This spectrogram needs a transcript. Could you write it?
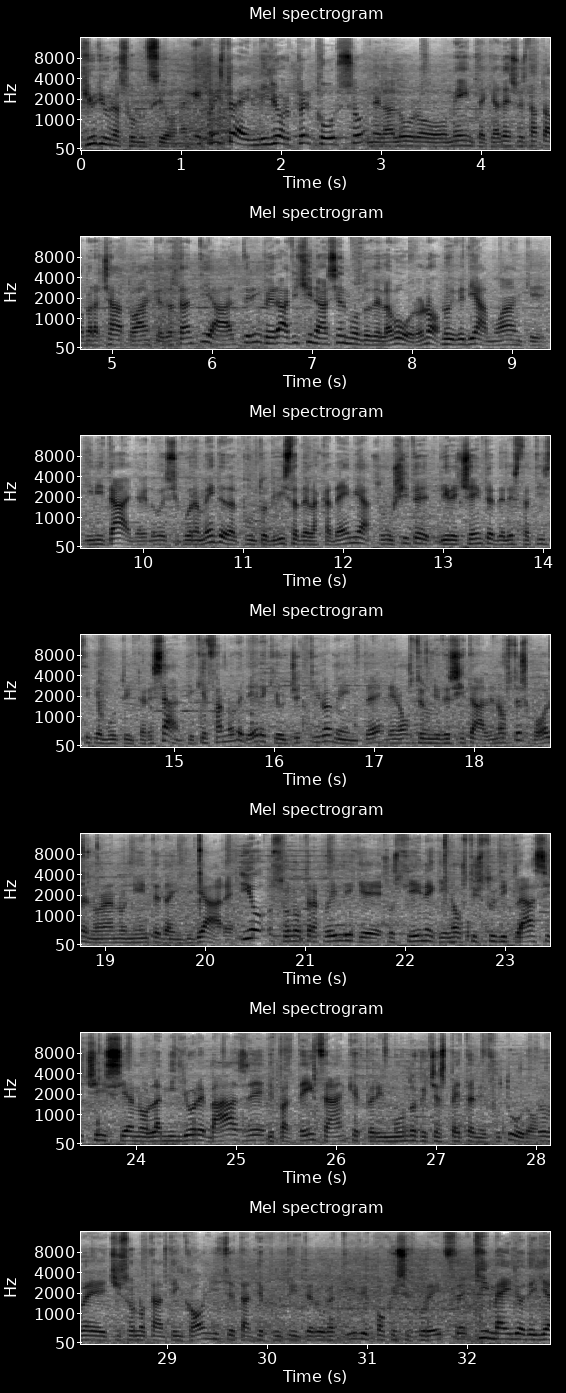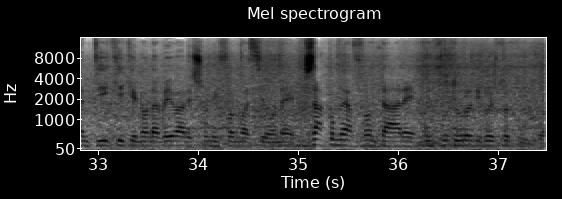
più di una soluzione. E questo è il miglior percorso nella loro mente, che adesso è stato abbracciato anche da tanti altri, per avvicinarsi al mondo del lavoro. no? Noi vediamo anche in Italia, dove sicuramente dal punto di vista dell'accademia sono uscite di recente delle statistiche molto interessanti che fanno vedere che oggettivamente le nostre università, le nostre scuole non hanno niente da invidiare. Io sono tra quelli che sostiene che i nostri studi classici siano la migliore base di partenza anche per il mondo che ci aspetta nel futuro, dove ci sono tante incognite, tanti punti interrogativi, poche sicurezze. Chi meglio degli antichi che non aveva nessuna informazione sa come affrontare un futuro di questo tipo.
